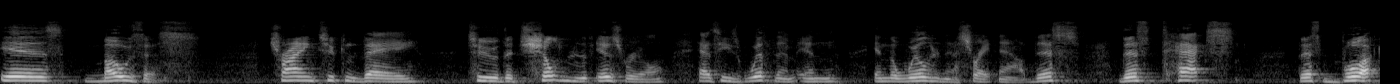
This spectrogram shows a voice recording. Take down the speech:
is Moses trying to convey to the children of Israel as he's with them in, in the wilderness right now? This, this text, this book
